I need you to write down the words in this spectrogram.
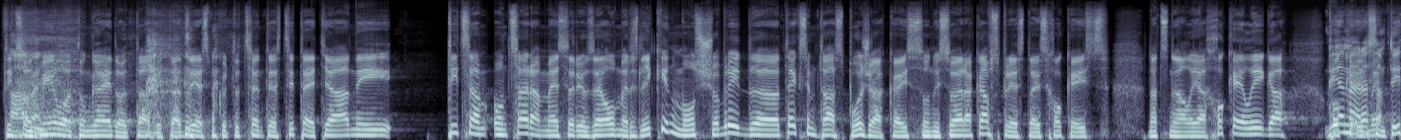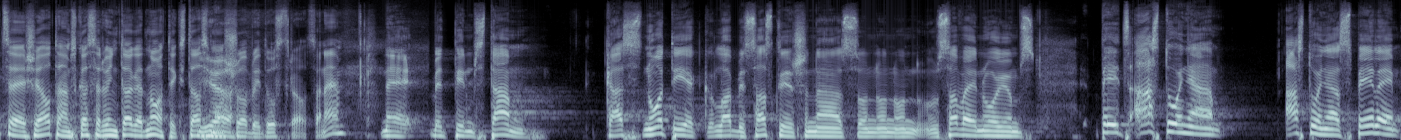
Ticot, mīlot un gaidot, tā bija tā dziesma, kur tu centies citēt Jānī ticam un ceram mēs arī uz Elmēra Zlikinu. Mūsu šobrīd, teiksim, tā spožākais un visvairāk apspriestais hokejs Nacionālajā hokeja līgā. Vienmēr Hokeja... esam ticējuši jautājums, kas ar viņu tagad notiks. Tas Jā. mūs šobrīd uztrauc. Ne? Nē, bet pirms tam. Kas notiek, labi, saskriešanās un, un, un, savainojums. Pēc astoņām astoņās spēlēm,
